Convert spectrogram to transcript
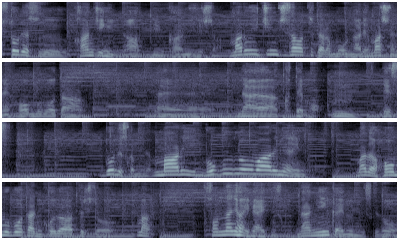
ストレス感じひんなっていう感じでした。丸1日触ってたらもう慣れましたねホームボタン。えー、なくても、うん、です。どうですか？周り、僕の周りね、まだホームボタンにこだわってる人、まあ、そんなにはいないですけど、何人かいるんですけど、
